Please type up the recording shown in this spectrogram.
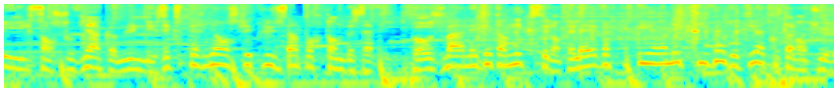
et il s'en souvient comme l'une des expériences les plus importantes de sa vie. Boseman était un excellent élève et un écrivain de théâtre talentueux,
